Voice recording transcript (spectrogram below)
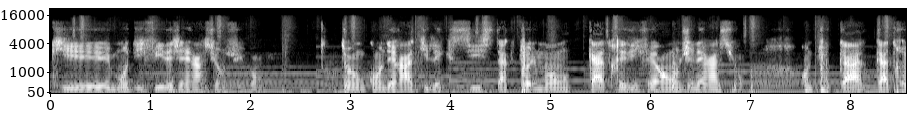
qui modifient les générations suivantes. Donc on dira qu'il existe actuellement quatre différentes générations, en tout cas quatre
